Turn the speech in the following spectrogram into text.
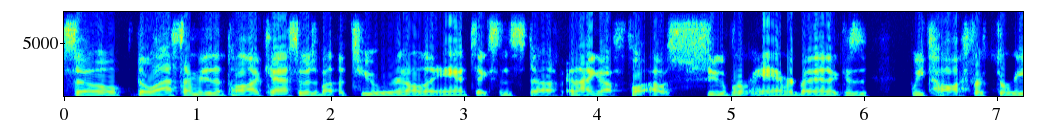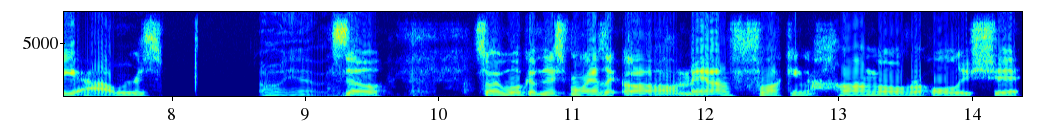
so the last time we did the podcast, it was about the tour and all the antics and stuff. And I got, fu- I was super hammered by then because we talked for three hours. Oh yeah. So, so I woke up this morning. I was like, "Oh man, I'm fucking hungover. Holy shit!"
